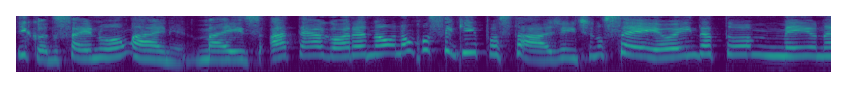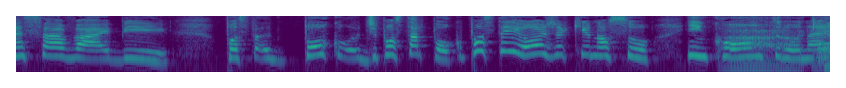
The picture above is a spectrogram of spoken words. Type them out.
E quando sair no online. Mas até agora não, não consegui postar, gente. Não sei, eu ainda tô meio nessa vibe posta- pouco, de postar pouco. Postei hoje aqui o nosso encontro, Ah, né? Que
